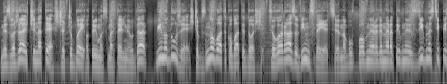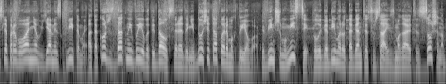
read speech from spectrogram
Незважаючи на те, що Чобей отримав смертельний удар, він одужає, щоб знову атакувати доші. Цього разу він, здається, набув повної регенеративної здібності після перебування в ямі з квітами, а також здатний виявити дал всередині доші та перемогти його. В іншому місці, коли Габімеру та Ганте Сусай змагаються з Сошином,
